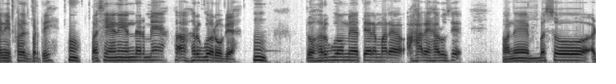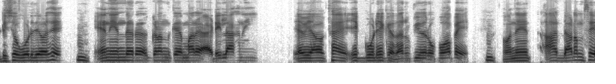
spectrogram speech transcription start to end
એની ફરજ પડતી. પછી એની અંદર મેં આ હરગુઆ રોપ્યા. તો હરગુઆ મેં અત્યારે મારે હારે સારું છે. અને બસો અઢીસો ગોળ જેવા છે. એની અંદર ગણન કે મારે અઢી લાખની એવી આવક થાય એક ગોળ એક હજાર રૂપિયા રોપો આપે. અને આ દાડમ છે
